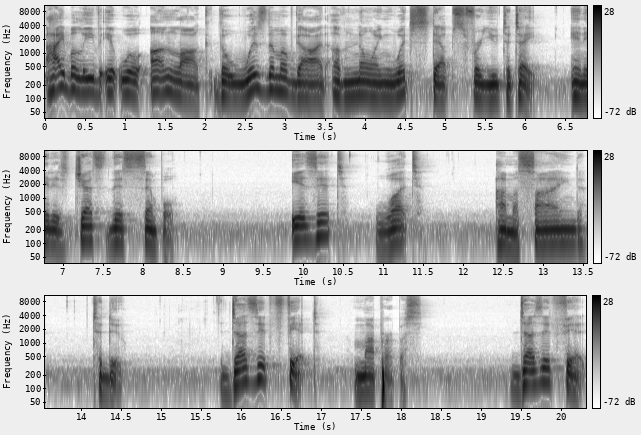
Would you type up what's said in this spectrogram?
I believe it will unlock the wisdom of God of knowing which steps for you to take. And it is just this simple Is it what I'm assigned to do? Does it fit my purpose? Does it fit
